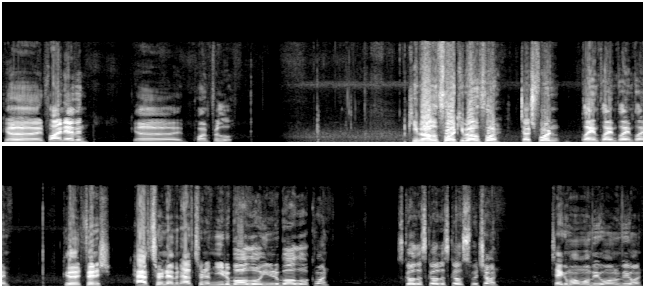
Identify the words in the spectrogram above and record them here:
Good. Fine, Evan. Good. Point for Leul. Keep it on the floor. Keep it on the floor. Touch forward. Play him, play him, play play. Good. Finish. Half turn, Evan. Half turn, him. You need a ball, Leul. You need a ball, Leul. Come on. Let's go, let's go, let's go. Switch on. Take him on. 1v1, 1v1.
